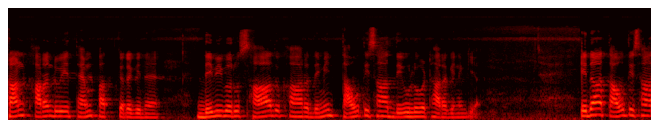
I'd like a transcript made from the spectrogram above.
රන් කරඬුවේ තැන්පත් කරගෙන දෙවිවරු සාදුකාර දෙමින් තව්තිසා දෙව්ලොවට අරගෙන ගියා. එදා තව්තිසා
